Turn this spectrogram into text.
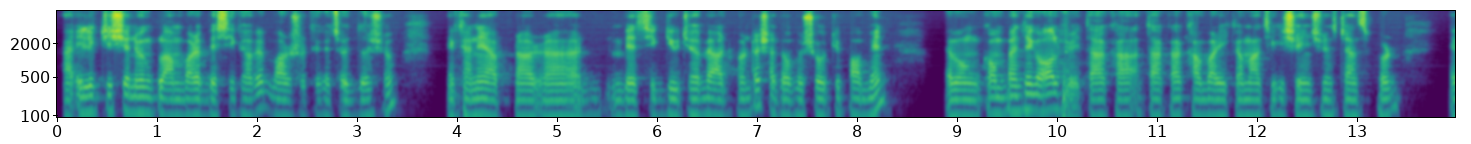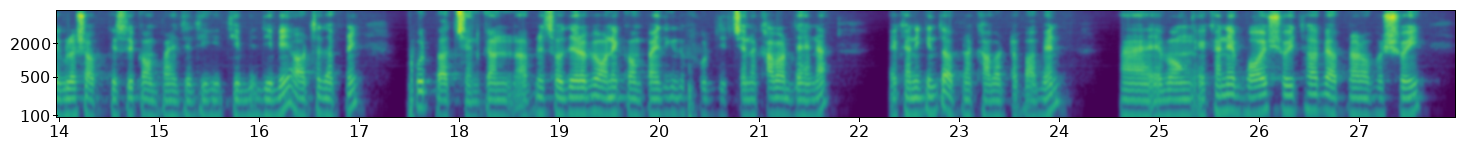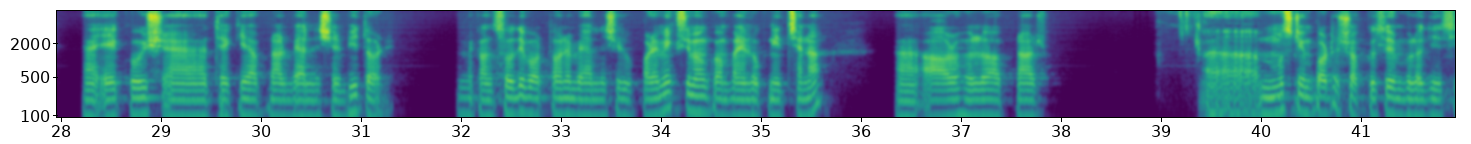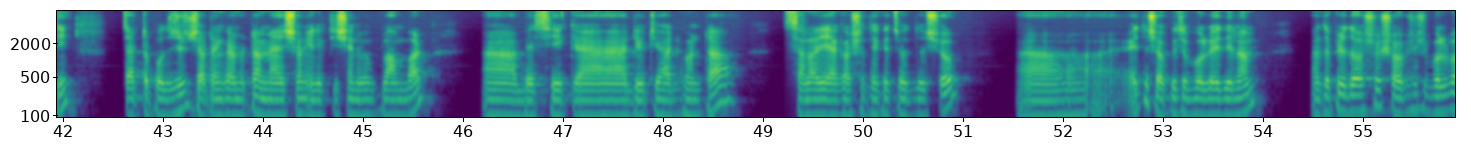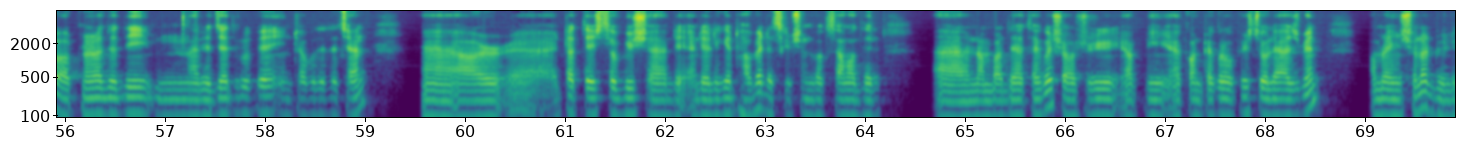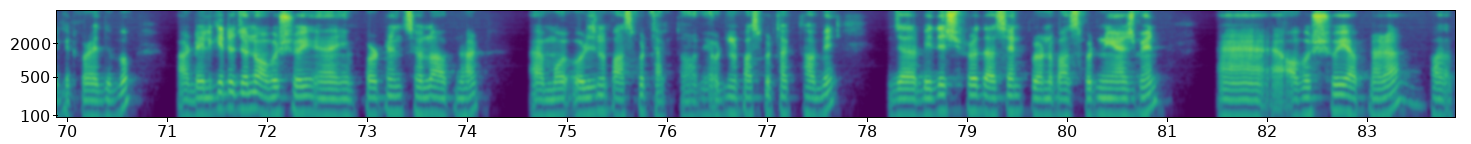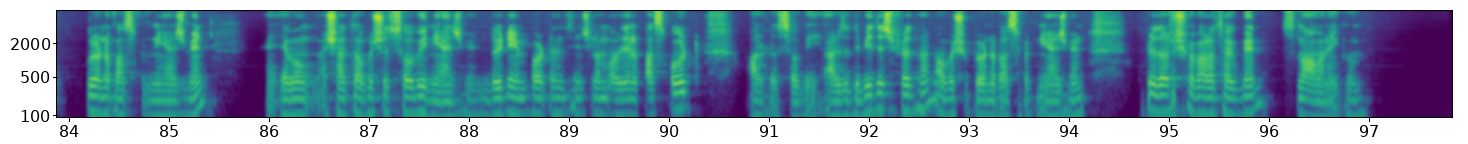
ইলেকট্রিশিয়ান এবং প্লাম্বারের বেসিক হবে বারোশো থেকে চোদ্দোশো। এখানে আপনার বেসিক ডিউটি হবে আট ঘণ্টা সাথে অবশ্যই ওটি পাবেন। এবং কোম্পানি থেকে অল ফ্রি টাকা টাকা, খাবার, ইকামা, চিকিৎসা ইন্স্যুরেন্স ট্রান্সপোর্ট এগুলো সব কিছুই কোম্পানিতে দিবে- অর্থাৎ আপনি ফুড পাচ্ছেন। কারণ আপনি সৌদি আরবে অনেক কোম্পানিতে কিন্তু ফুড দিচ্ছে না, খাবার দেয় না। এখানে কিন্তু আপনার খাবারটা পাবেন। এবং এখানে বয়স হইতে হবে আপনার অবশ্যই একুশ থেকে আপনার বিয়াল্লিশের ভিতরে। কারণ সৌদি বর্তমানে বিয়াল্লিশের উপরে ম্যাক্সিমাম কোম্পানি লোক নিচ্ছে না। আর হলো আপনার মোস্ট ইম্পর্টেন্ট সব কিছু আমি বলে দিয়েছি। চারটা position shuttering carpenter mason electrician এবং প্লাম্বার বেসিক ডিউটি আট ঘণ্টা স্যালারি এগারোশো থেকে চোদ্দোশো এই তো সব কিছু বলে দিলাম। তো প্রিয় দর্শক, সর্বশেষ বলব, আপনারা যদি রেজাত গ্রুপে ইন্টারভিউ দিতে চান আর এটা তেইশ চব্বিশ ডেলিগেট হবে ডেসক্রিপশন বক্সে আমাদের নাম্বার দেওয়া থাকবে। সরাসরি আপনি কন্ট্যাক্ট করে অফিস চলে আসবেন। আমরা ইনশাল্লাহ ডেলিগেট করে দেব। আর ডেলিগেটের জন্য অবশ্যই ইম্পর্টেন্স হলো আপনার অরিজিনাল পাসপোর্ট থাকতে হবে। অরিজিনাল পাসপোর্ট থাকতে হবে। যারা বিদেশ ফেরত আছেন, পুরনো পাসপোর্ট নিয়ে আসবেন। অবশ্যই আপনারা পুরনো পাসপোর্ট নিয়ে আসবেন। এবং সাথে অবশ্যই ছবি নিয়ে আসবেন। দুইটা ইম্পর্টেন্ট জিনিস অরিজিনাল পাসপোর্ট আর হলো ছবি। আর যদি বিদেশ ফেরত হন, অবশ্যই পুরনো পাসপোর্ট নিয়ে আসবেন। প্রিয় দর্শক, ভালো থাকবেন। আসসালামু আলাইকুম।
